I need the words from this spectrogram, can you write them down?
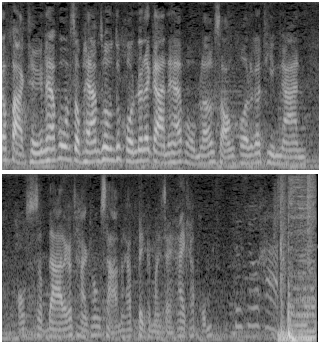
ก็ฝากถึงนะครับผู้ประสบภัยน้ำท่วมทุกคนด้วยละกันนะครับผมเราทั้งสองคนแล้วก็ทีมงานของสุดสัปดาห์แล้วก็ทางช่องสามนะครับเป็นกำลังใจให้ครับผม สู้ๆค่ะ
